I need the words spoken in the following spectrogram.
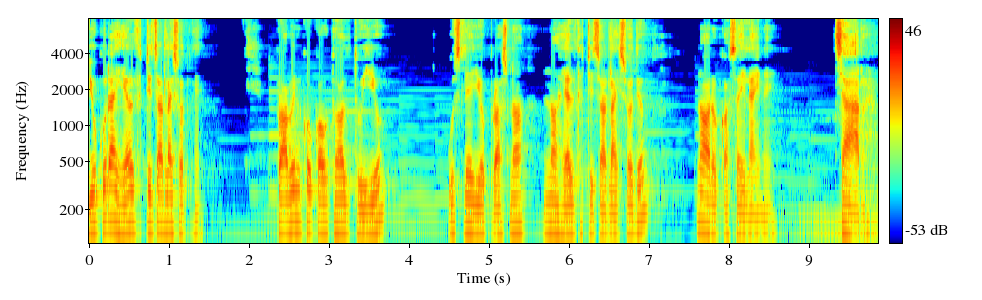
यो कुरा हेल्थ टिचरलाई सोध्ने। प्रवीणको कौतूहल तुइयो उसले यो प्रश्न न हेल्थ टिचरलाई सोध्यो न अरू कसैलाई नै। चार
